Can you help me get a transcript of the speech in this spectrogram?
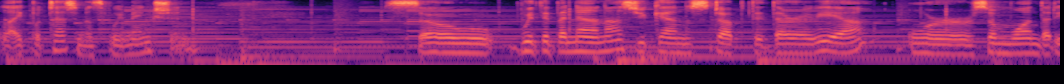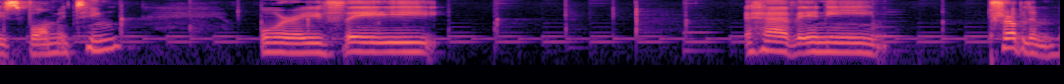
like potassium as we mentioned. So with the bananas you can stop the diarrhea or someone that is vomiting or if they have any problem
